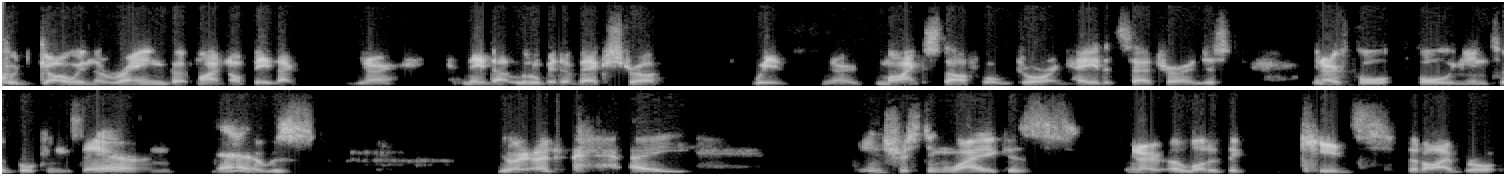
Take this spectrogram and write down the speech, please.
could go in the ring, but might not be that you know need that little bit of extra with you know mic stuff or drawing heat, etc. And just you know fall, falling into bookings there, and yeah, it was you know a, a interesting way because you know a lot of the kids that I brought,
